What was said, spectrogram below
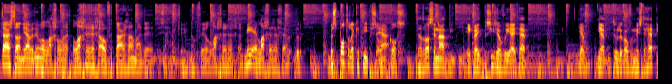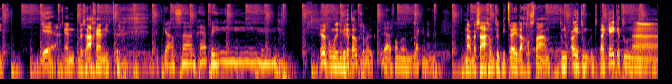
Tarzan, ja, we doen wel lacherig over Tarzan, maar er, zijn natuurlijk nog veel lacherige, meer lacherige, be- bespottelijke types Ja. op Kos. Dat was inderdaad, ik weet precies over wie jij het hebt. Je hebt, je hebt natuurlijk over Mr. Happy. Yeah. En we zagen hem niet. Because I'm happy. Ja, we vonden die Britten ook zo leuk. Ja, ik vond hem lekker nummer. Maar we zagen hem natuurlijk die tweede dag al staan. Toen, oh ja, toen, wij keken toen, eh,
